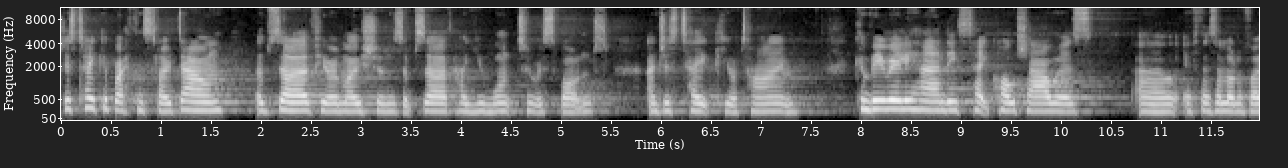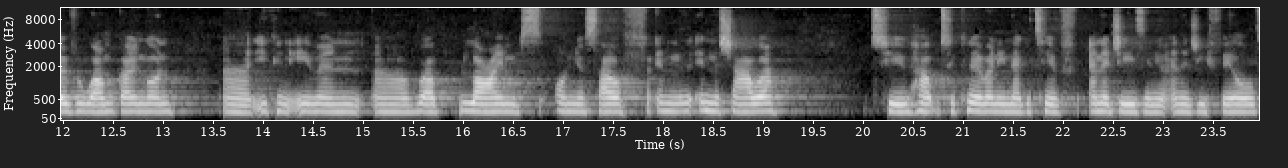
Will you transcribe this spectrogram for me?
just take a breath and slow down, observe your emotions, observe how you want to respond, and just take your time. It can be really handy to take cold showers uh, if there's a lot of overwhelm going on. Uh, you can even uh, rub limes on yourself in in the shower to help to clear any negative energies in your energy field.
